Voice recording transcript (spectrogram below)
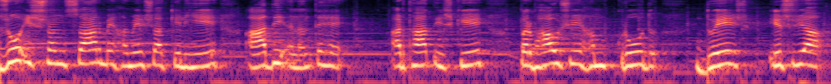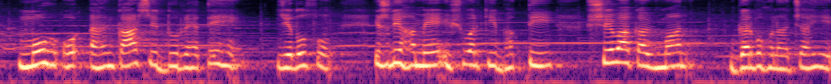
जो इस संसार में हमेशा के लिए आदि अनंत है, अर्थात इसके प्रभाव से हम क्रोध, द्वेष, ईर्ष्या, मोह और अहंकार से दूर रहते हैं। ये दोस्तों, इसलिए हमें ईश्वर की भक्ति, सेवा का अभिमान गर्व होना चाहिए,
